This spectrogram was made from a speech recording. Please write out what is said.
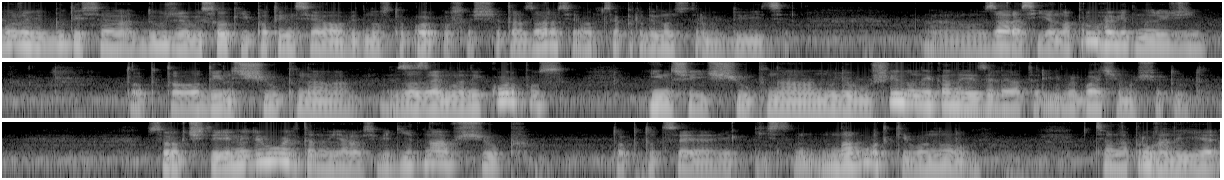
Може відбутися дуже високий потенціал відносно корпуса щита. Зараз я вам це продемонструю. Дивіться. Е, Зараз є напруга від мережі. Тобто один щуп на заземлений корпус інший щуп на нульову шину, яка на ізоляторі, і ми бачимо, що тут 44 мВ, ну я ось від'єднав щуп. Тобто це якісь наводки, воно ця напруга не є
